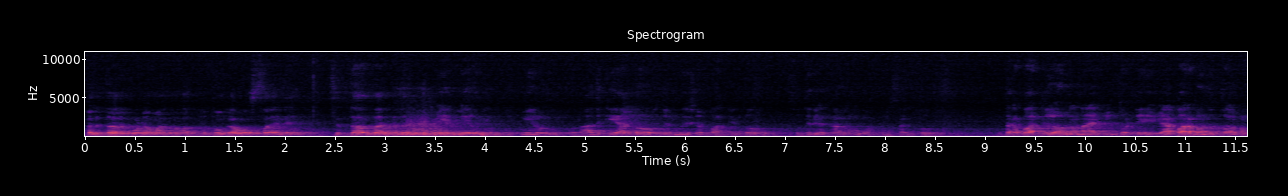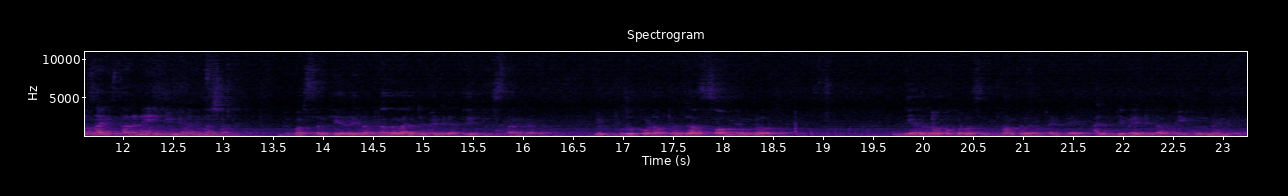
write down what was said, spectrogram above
ఫలితాలు కూడా మాత్రం అద్భుతంగా వస్తాయనే సిద్ధాంతాన్ని మీరు మీరు రాజకీయాల్లో తెలుగుదేశం పార్టీతో సుదీర్ఘకాలంగా కొనసాగుతూ ఇతర పార్టీలో ఉన్న నాయకులతోటి వ్యాపార బంధుత్వాలు కొనసాగిస్తారని విమర్శ విమర్శలకు ఏదైనా ప్రజలు అల్టిమేట్గా తీర్పిస్తారు కదా. ఎప్పుడు కూడా ప్రజాస్వామ్యంలో నేను నమ్ముకున్న సిద్ధాంతం ఏమిటంటే అల్టిమేట్గా పీపుల్ మ్యాండేట్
